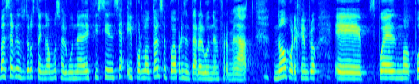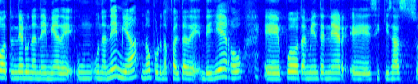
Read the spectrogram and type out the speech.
va a hacer que nosotros tengamos alguna deficiencia y por lo tal se pueda presentar alguna enfermedad, ¿no? Por ejemplo, eh, puedo tener una anemia, de, una anemia, ¿no? Por una falta de, hierro, eh, puedo también tener, eh, si quizás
